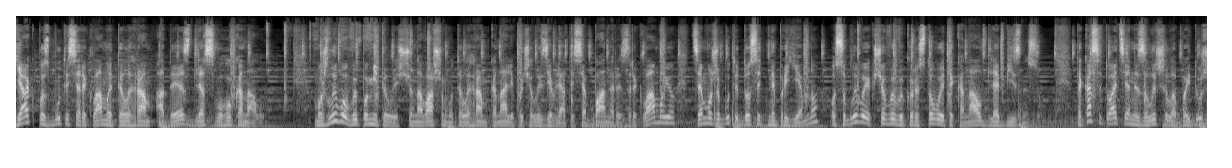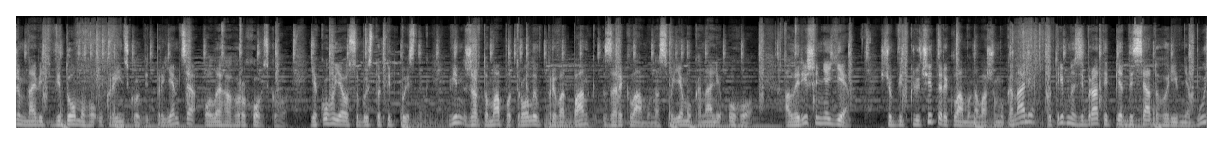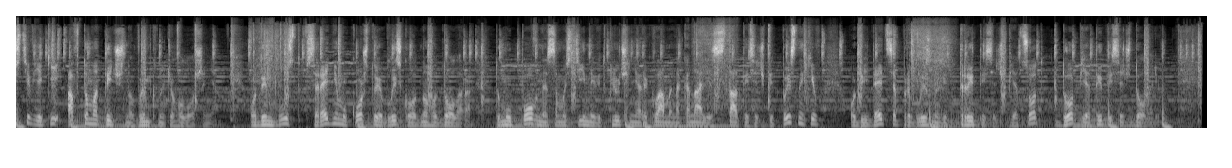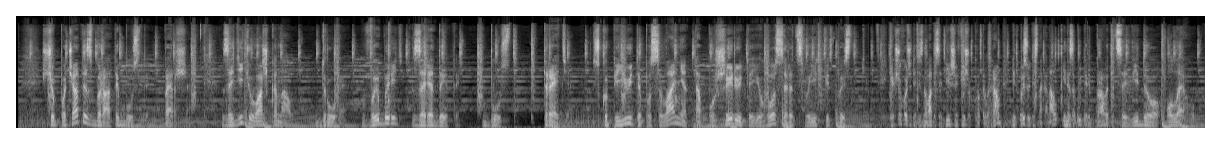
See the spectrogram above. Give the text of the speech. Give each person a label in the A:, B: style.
A: Як позбутися реклами Telegram ADS для свого каналу? Можливо, ви помітили, що на вашому телеграм-каналі почали з'являтися банери з рекламою. Це може бути досить неприємно, особливо якщо ви використовуєте канал для бізнесу. Така ситуація не залишила байдужим навіть відомого українського підприємця Олега Гороховського, якого я особисто підписник. Він жартома потролив Приватбанк за рекламу на своєму каналі Ого. Але рішення є. Щоб відключити рекламу на вашому каналі, потрібно зібрати 50-го рівня бустів, які автоматично вимкнуть оголошення. Один буст в середньому коштує близько 1 долара, тому повне самостійне відключення реклами на каналі з 100 тисяч підписників обійдеться приблизно від 3500 до 5000 доларів. Щоб почати збирати бусти, перше, зайдіть у ваш канал. Друге, виберіть зарядити буст. Третє, скопіюйте посилання та поширюйте його серед своїх підписників. Якщо хочете дізнаватися більше фішок про Телеграм, підписуйтесь на канал і не забудьте відправити це відео Олегу.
